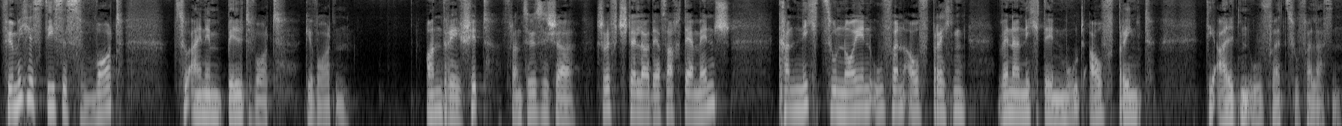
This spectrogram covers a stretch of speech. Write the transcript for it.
Für mich ist dieses Wort zu einem Bildwort geworden. André Schitt französischer Schriftsteller, der sagt, der Mensch kann nicht zu neuen Ufern aufbrechen, wenn er nicht den Mut aufbringt, die alten Ufer zu verlassen.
